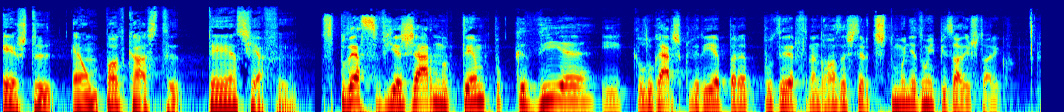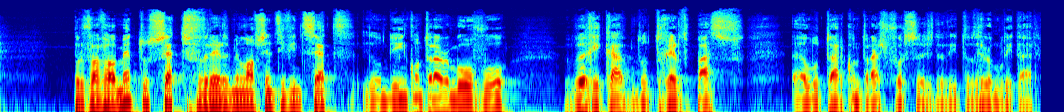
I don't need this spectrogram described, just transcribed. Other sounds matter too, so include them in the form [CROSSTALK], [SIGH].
Este é um podcast TSF. Se pudesse viajar no tempo, que dia e que lugar escolheria para poder Fernando Rosas ser testemunha de um episódio histórico? Provavelmente o 7 de fevereiro de 1927, onde ia encontrar o meu avô barricado no terreiro de passo a lutar contra as forças da ditadura militar.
